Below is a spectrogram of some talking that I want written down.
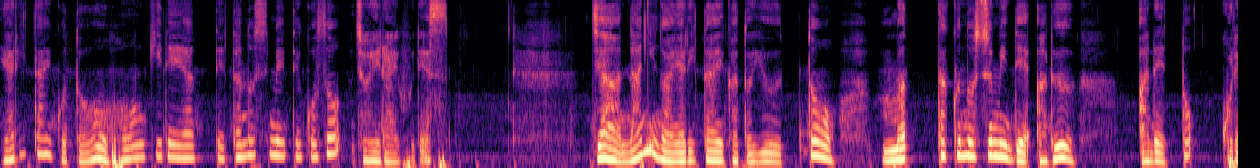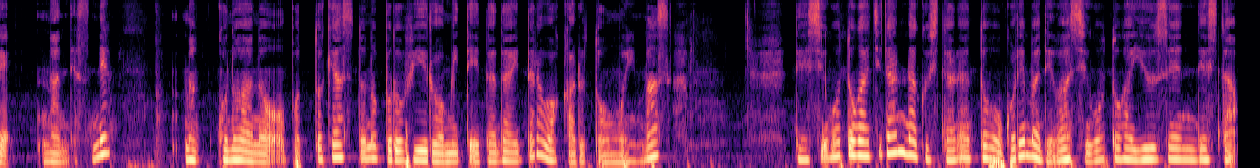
やりたいことを本気でやって楽しめてこそジョイライフですじゃあ何がやりたいかというと全くの趣味であるあれとこれなんですね。まあ、このあのポッドキャストのプロフィールを見ていただいたらわかると思います。で仕事が一段落したらとこれまでは仕事が優先でした。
